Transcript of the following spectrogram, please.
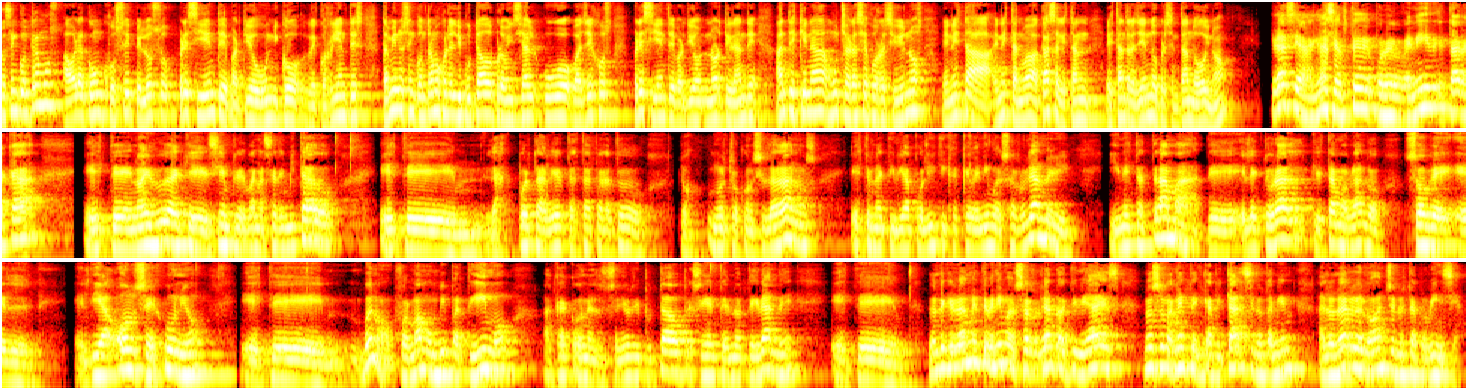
Nos encontramos ahora con José Peloso, presidente de Partido Único de Corrientes. También nos encontramos con el diputado provincial Hugo Vallejos, presidente de Partido Norte Grande. Antes que nada, muchas gracias por recibirnos en esta, en esta nueva casa que están, están trayendo, presentando hoy, ¿no? Gracias, gracias a ustedes por venir, estar acá. Este, no hay duda de que siempre van a ser invitados. Este, las puertas abiertas están para todos nuestros conciudadanos. Esta es una actividad política que venimos desarrollando y, en esta trama de electoral que estamos hablando sobre el, día 11 de junio, este, bueno, formamos un bipartidismo acá con el señor diputado, presidente del Norte Grande, este, donde que realmente venimos desarrollando actividades no solamente en capital, sino también a lo largo de lo ancho de nuestra provincia.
